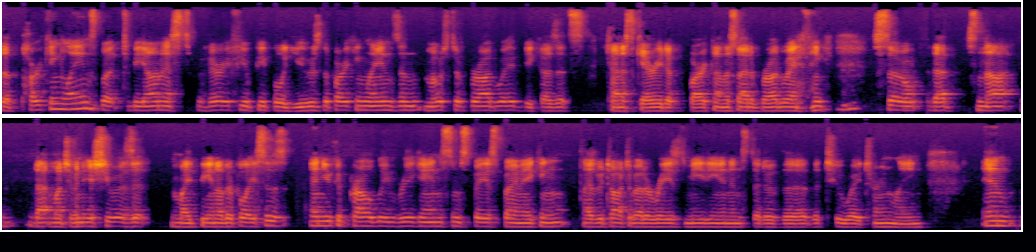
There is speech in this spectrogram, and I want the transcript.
the parking lanes, but to be honest, very few people use the parking lanes in most of Broadway because it's kind of scary to park on the side of Broadway, I think. Mm-hmm. So that's not that much of an issue as it might be in other places. And you could probably regain some space by making, as we talked about, a raised median instead of the, the two way turn lane. And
